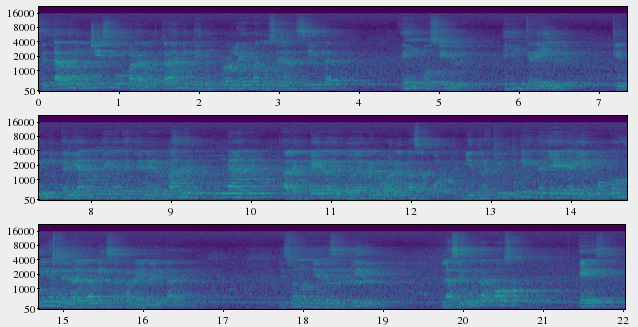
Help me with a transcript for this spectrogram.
Se tarda muchísimo para los trámites, es un problema, no se dan citas. Es imposible, es increíble que un italiano tenga que tener más de un año a la espera de poder renovar el pasaporte, mientras que un turista llega y en pocos días le dan la visa para ir a Italia. Eso no tiene sentido. La segunda cosa es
